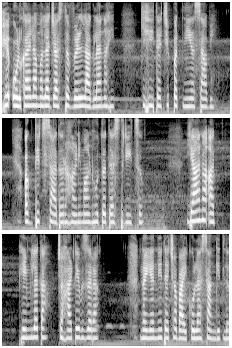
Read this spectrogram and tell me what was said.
हे ओळखायला मला जास्त वेळ लागला नाही. की ही त्याची पत्नी असावी. अगदीच साधं राहणीमान होतं त्या स्त्रीचं. या ना आत हेमलता चहा ठेव जरा. नयनने त्याच्या बायकोला सांगितलं.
